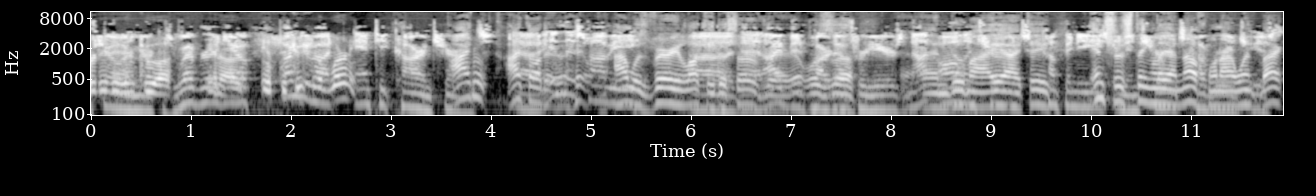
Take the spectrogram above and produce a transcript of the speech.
converted Show it on into America's a, Web you know, Radio, talking about of learning. antique car insurance. I, I Uh, know, in this hobby, I was very lucky uh, to serve that there. I've been it was, part uh, of for years. Not and all do my AIT. companies Interestingly enough, when I went back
